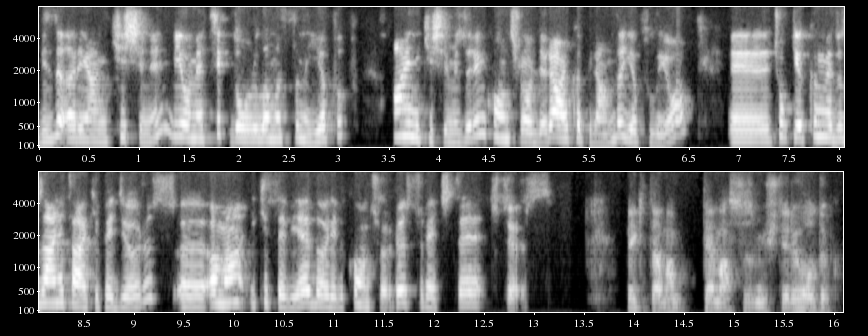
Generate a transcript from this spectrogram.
bizi arayan kişinin biyometrik doğrulamasını yapıp aynı kişi midirin kontrolleri arka planda yapılıyor. Ee, çok yakın ve düzenli takip ediyoruz ee, ama iki seviye böyle bir kontrolü süreçte tutuyoruz. Peki tamam temassız müşteri olduk.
